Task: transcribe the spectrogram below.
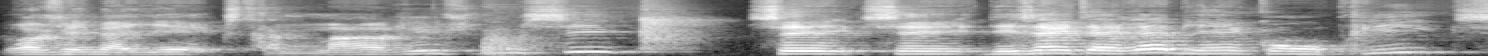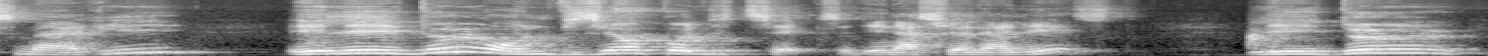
Roger Maillet extrêmement riche aussi, c'est des intérêts bien compris qui se marient et les deux ont une vision politique. C'est des nationalistes. Les deux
